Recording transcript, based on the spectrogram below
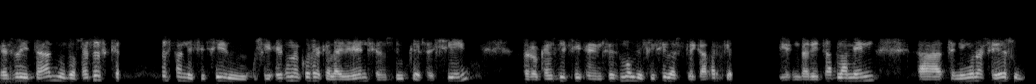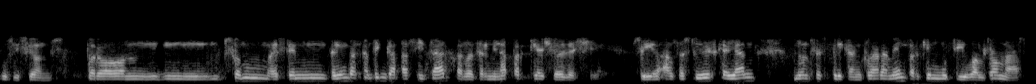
és veritat. El que passa és que és tan difícil, o sigui, és una cosa que l'evidència ens diu que és així, però que ens, ens és molt difícil explicar perquè veritablement eh, tenim una sèrie de suposicions, però mm, som, estem, tenim bastant incapacitat per determinar per què això és així. O sigui, els estudis que hi ha no ens expliquen clarament per quin motiu els homes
